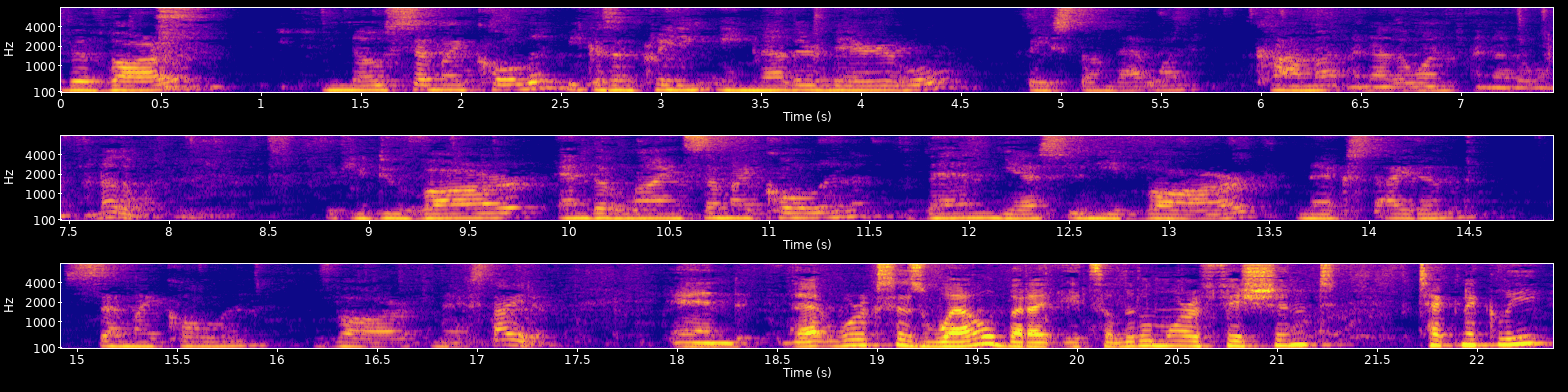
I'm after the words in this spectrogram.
the var, no semicolon, because I'm creating another variable based on that one, comma, another one, another one, another one. If you do var, end of line, semicolon, then yes, you need var, next item, semicolon, var next item. And that works as well, but it's a little more efficient technically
